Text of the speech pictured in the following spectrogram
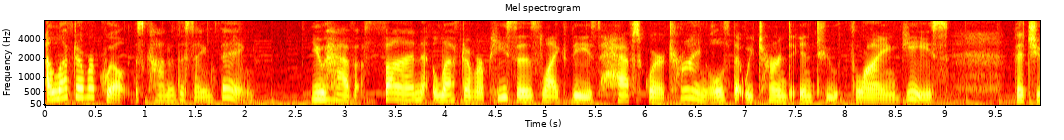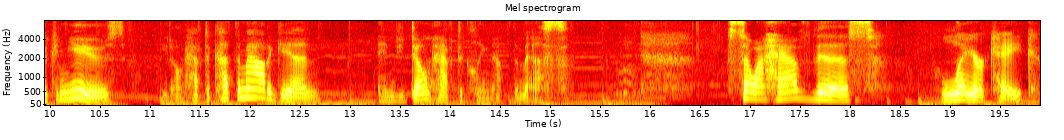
A leftover quilt is kind of the same thing. You have fun leftover pieces like these half square triangles that we turned into flying geese that you can use. You don't have to cut them out again, and you don't have to clean up the mess. So I have this layer cake,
